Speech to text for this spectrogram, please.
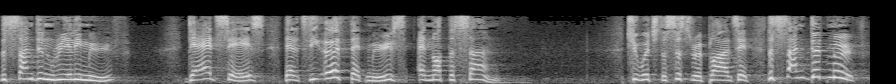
the sun didn't really move. Dad says that it's the earth that moves and not the sun. To which the sister replied and said, The sun did move.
